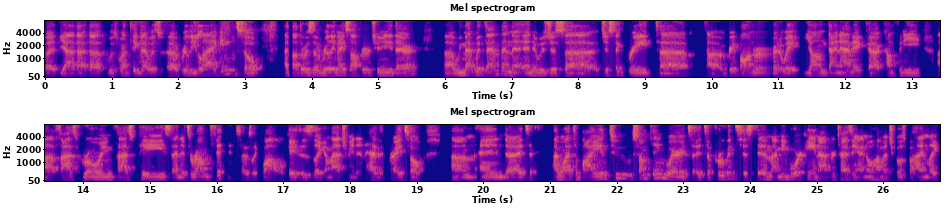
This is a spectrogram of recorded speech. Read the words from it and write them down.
But yeah, that, that was one thing that was uh, really lagging. So I thought there was a really nice opportunity there. Uh, we met with them, and and it was just uh, just a great uh, a great bond right away. Young, dynamic uh, company, uh, fast growing, fast paced, and it's around fitness. I was like, wow, okay, this is like a match made in heaven, right? So, um, and uh, it's I wanted to buy into something where it's it's a proven system. I mean, working in advertising, I know how much goes behind like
